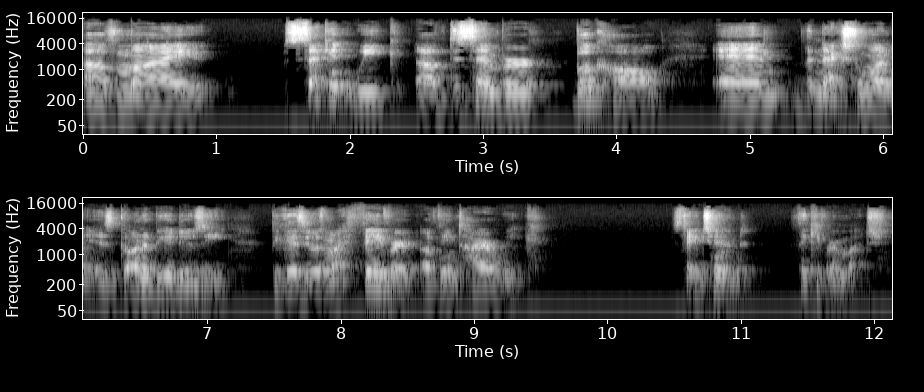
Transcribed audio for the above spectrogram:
of my second week of December book haul. And the next one is going to be a doozy because it was my favorite of the entire week. Stay tuned. Thank you very much.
